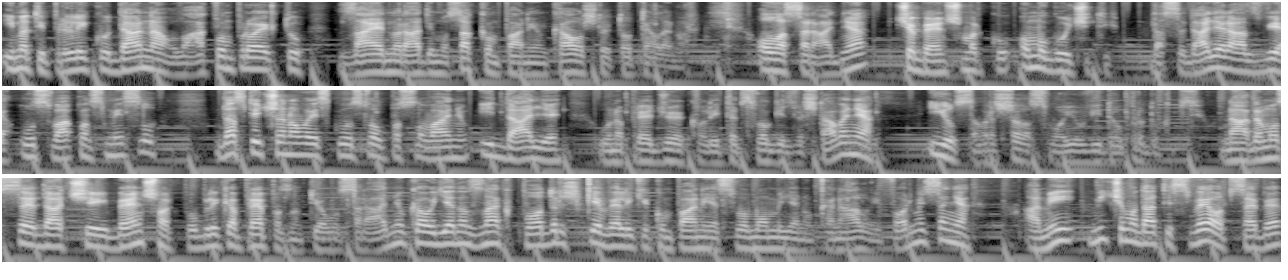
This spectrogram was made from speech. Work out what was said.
imati priliku da na ovakvom projektu zajedno radimo sa kompanijom kao što je to Telenor. Ova saradnja će Benchmarku omogućiti da se dalje razvija u svakom smislu, da stiče nova iskustva u poslovanju i dalje unapređuje kvalitet svog izveštavanja i usavršava svoju videoprodukciju. Nadamo se da će i Benchmark publika prepoznati ovu saradnju kao jedan znak podrške velike kompanije svom omiljenom kanalu informisanja, a mi, mi ćemo dati sve od sebe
